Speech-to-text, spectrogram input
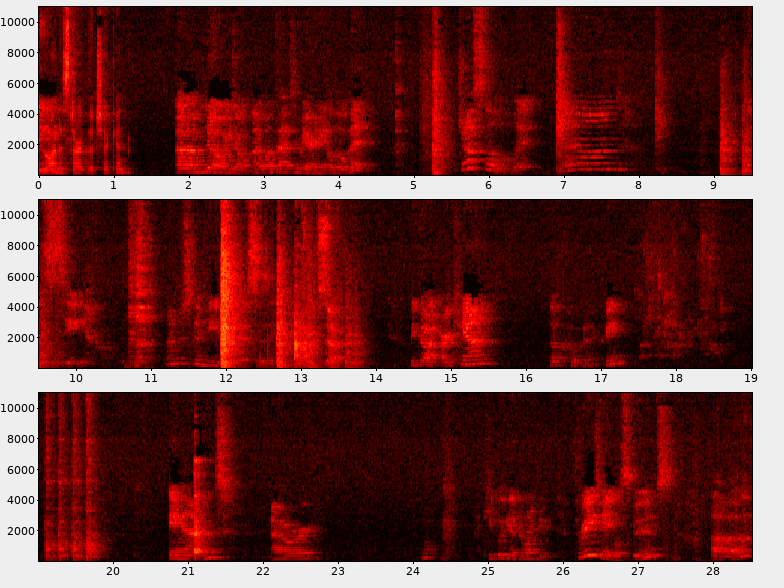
You want to start the chicken? Um, no, I don't. I want that to marinate a little bit. Just a little bit. And let's see. I'm just going to use this as a container. So, we got our can of coconut cream. And our, oh, I keep looking at the wrong thing. Three tablespoons of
